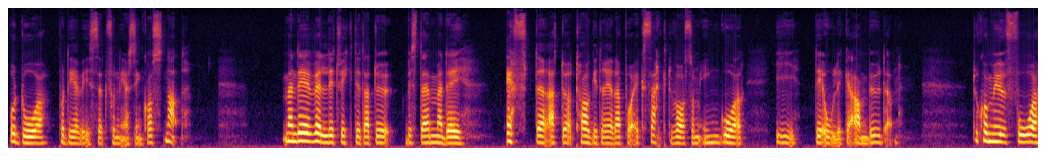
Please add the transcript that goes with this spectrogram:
och då på det viset får ner sin kostnad. Men det är väldigt viktigt att du bestämmer dig efter att du har tagit reda på exakt vad som ingår i de olika anbuden. Du kommer ju få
